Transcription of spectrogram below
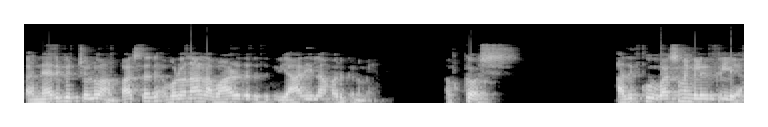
நிறைய பேர் சொல்லுவான் பாஸ்டர் அவ்வளவு நாள் நான் வாழுறதுக்கு வியாதி இல்லாம இருக்கணுமே. அப்கோர்ஸ் அதுக்கு வசனங்கள் இருக்கு இல்லையா?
